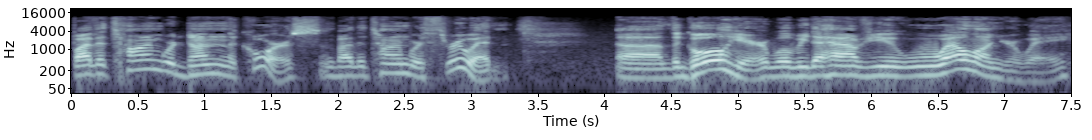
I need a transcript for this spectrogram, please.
by the time we're done the course, and by the time we're through it, uh, the goal here will be to have you well on your way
